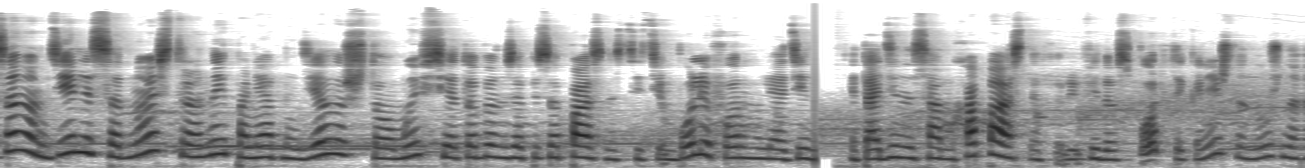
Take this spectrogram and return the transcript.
самом деле, с одной стороны, понятное дело, что мы все топим за безопасность, и тем более Формуле 1. Это один из самых опасных видов спорта, и, конечно, нужно,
